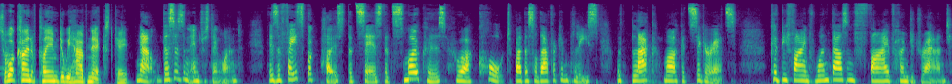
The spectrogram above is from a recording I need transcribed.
So, what kind of claim do we have next, Kate? Now, this is an interesting one. There's a Facebook post that says that smokers who are caught by the South African police with black market cigarettes could be fined 1,500 Rand.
